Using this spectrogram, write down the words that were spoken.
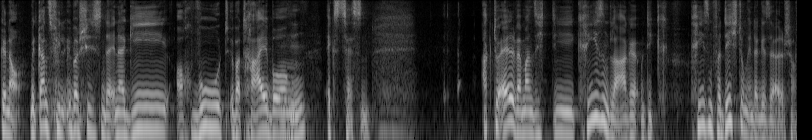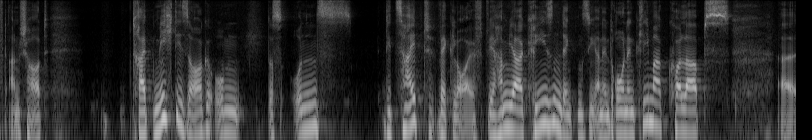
Genau, mit ganz viel überschießender Energie, auch Wut, Übertreibung, mhm. Exzessen. Aktuell, wenn man sich die Krisenlage und die Krisenverdichtung in der Gesellschaft anschaut, treibt mich die Sorge um, dass uns die Zeit wegläuft. Wir haben ja Krisen, denken Sie an den drohenden Klimakollaps, äh,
